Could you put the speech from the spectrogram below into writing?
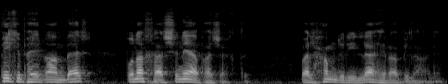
Peki peygamber buna karşı ne yapacaktı? Velhamdülillahi Rabbil Alem.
